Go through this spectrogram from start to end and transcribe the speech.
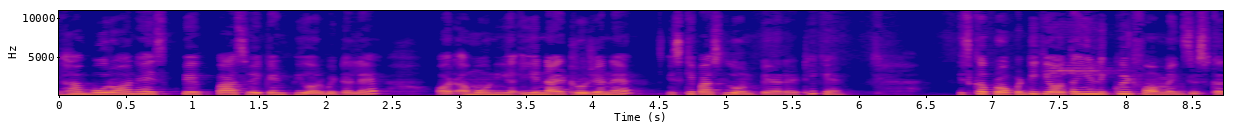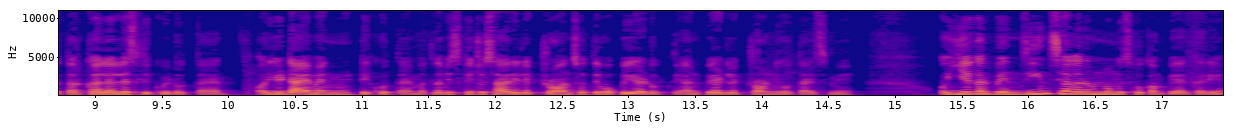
यहाँ बोरॉन है, इसके पास वेकेंट पी ऑर्बिटल है और अमोनिया ये नाइट्रोजन है, इसके पास लोन पेयर है, ठीक है? इसका प्रॉपर्टी क्या होता है? ये लिक्विड फॉर्म में एग्जिस्ट करता है और कलरलेस लिक्विड होता है और ये डायमैग्नेटिक होता है. मतलब इसके जो सारे इलेक्ट्रॉन्स होते हैं, वो पेयर्ड होते हैं. अनपेयर्ड इलेक्ट्रॉन नहीं होता है इसमें. और ये अगर बेंजीन से अगर हम लोग इसको कंपेयर करें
